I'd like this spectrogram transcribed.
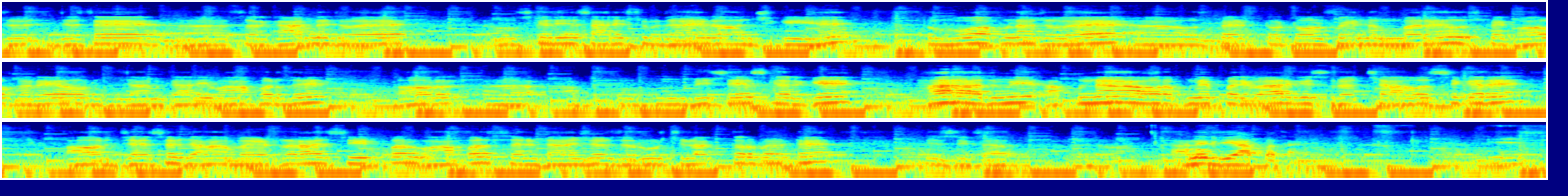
जो जैसे सरकार ने जो है उसके लिए सारी सुविधाएँ लॉन्च की हैं तो वो अपना जो है उस पर टोल फ्री नंबर है उस पर कॉल करे और जानकारी वहाँ पर दे और विशेष करके हर आदमी अपना और अपने परिवार की सुरक्षा अवश्य करे और जैसे जहाँ बैठ रहा है सीट पर वहाँ पर सैनिटाइजर ज़रूर छिड़क कर बैठे। इसी के साथ धन्यवाद। अनिल जी आप बताएँ। इस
